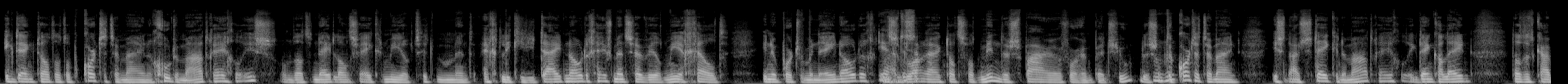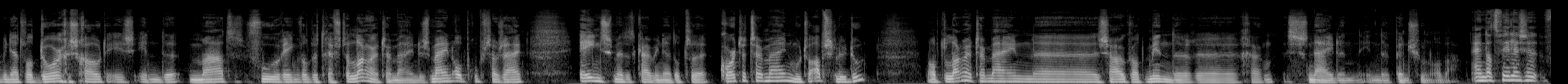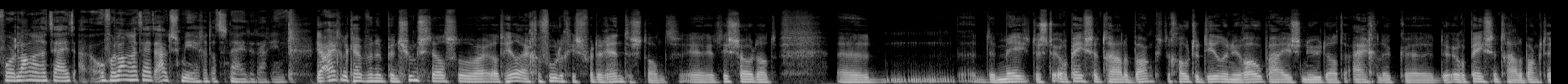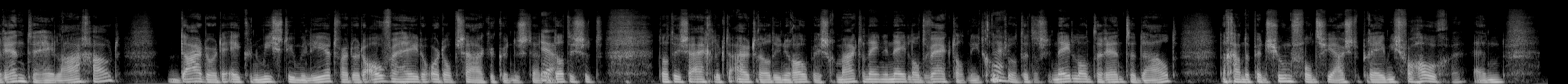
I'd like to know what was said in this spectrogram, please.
Ik denk dat dat op korte termijn een goede maatregel is. Omdat de Nederlandse economie op dit moment echt liquiditeit nodig heeft. Mensen hebben veel meer geld in hun portemonnee nodig. Ja, is het dus belangrijk dat ze wat minder sparen voor hun pensioen. Dus mm -hmm. op de korte termijn is het een uitstekende maatregel. Ik denk alleen dat het kabinet wat doorgeschoten is... in de maatvoering wat betreft de lange termijn. Dus mijn oproep zou zijn... eens met het kabinet op de korte termijn, moeten we absoluut doen... Maar op de lange termijn uh, zou ik wat minder uh, gaan snijden in de pensioenopbouw. En dat willen ze voor langere tijd, over langere tijd uitsmeren, dat snijden daarin? Ja, eigenlijk hebben we een pensioenstelsel waar dat heel erg gevoelig is voor de rentestand. Uh, het is zo dat de, meest, dus de Europese Centrale Bank, de grote deel in Europa is nu dat eigenlijk de Europese Centrale Bank de rente heel laag houdt. Daardoor de economie stimuleert, waardoor de overheden orde op zaken kunnen stellen. Ja. Dat, is het, dat is eigenlijk de uitruil die in Europa is gemaakt. Alleen in Nederland werkt dat niet goed. Nee. Want als in Nederland de rente daalt, dan gaan de pensioenfondsen juist de premies verhogen. En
